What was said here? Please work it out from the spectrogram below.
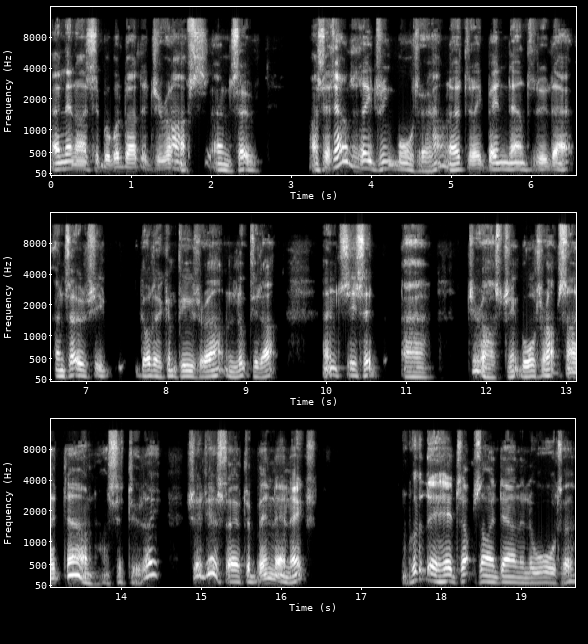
And then I said, well, what about the giraffes? And so I said, how do they drink water? How on earth do they bend down to do that? And so she got her computer out and looked it up. And she said, uh, giraffes drink water upside down. I said, do they? She said, yes, they have to bend their necks, put their heads upside down in the water,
